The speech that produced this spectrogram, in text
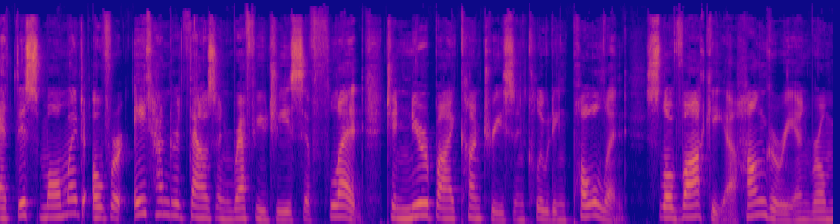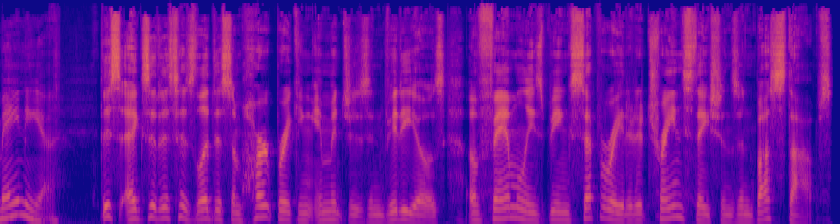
at this moment, over 800,000 refugees have fled to nearby countries, including Poland, Slovakia, Hungary, and Romania. This exodus has led to some heartbreaking images and videos of families being separated at train stations and bus stops.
